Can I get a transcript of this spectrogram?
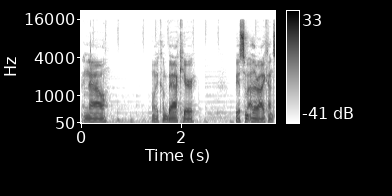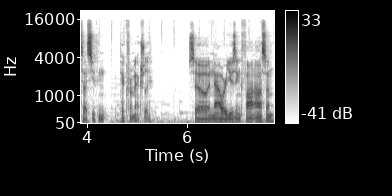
And now when we come back here, we have some other icon sets you can pick from actually. So now we're using Font Awesome.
